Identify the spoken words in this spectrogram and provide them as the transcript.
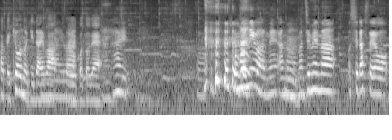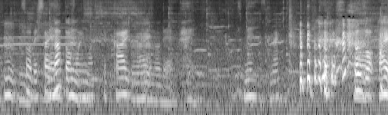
さて今日の議題はということではい。とたまにはね、あの、うん真面目なお知らせをそうで。したいなと思います。はい。はいなので、はい。ね。ね どうぞ。はい、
